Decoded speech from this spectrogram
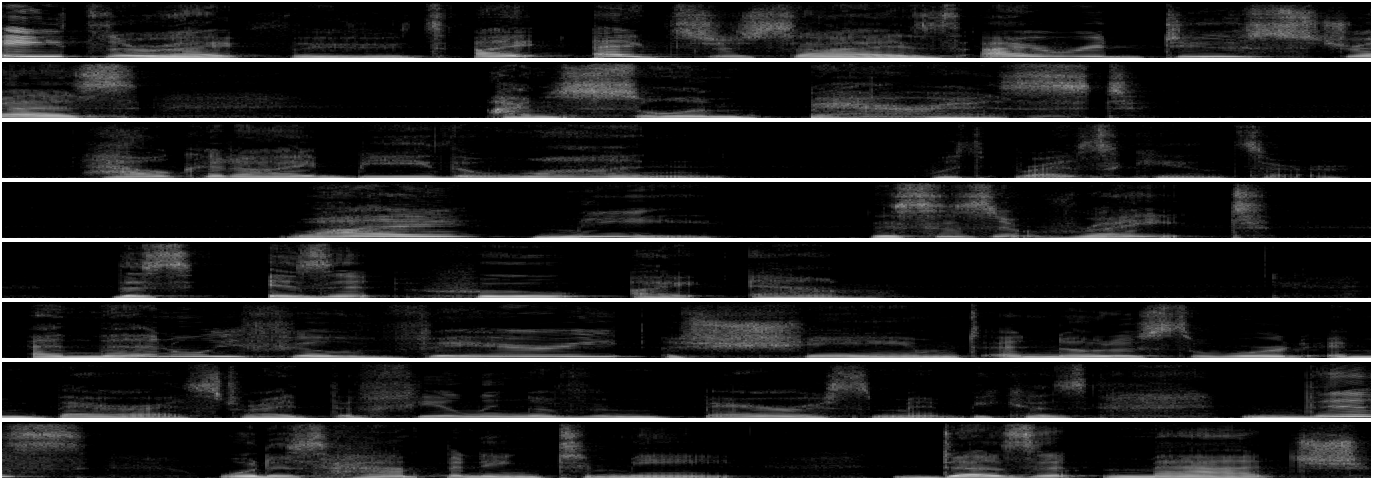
ate the right foods. I exercised. I reduced stress. I'm so embarrassed. How could I be the one with breast cancer? Why me? This isn't right. This isn't who I am. And then we feel very ashamed and notice the word embarrassed, right? The feeling of embarrassment because this, what is happening to me, doesn't match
